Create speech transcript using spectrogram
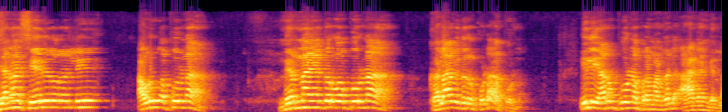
ಜನ ಸೇರಿರೋರಲ್ಲಿ ಅವರು ಅಪೂರ್ಣ. ನಿರ್ಣಾಯಕರು ಅಪೂರ್ಣ ಕಲಾವಿದರು ಕೂಡ ಅಪೂರ್ಣ. ಇಲ್ಲಿ ಯಾರು ಪೂರ್ಣ ಪ್ರಮಾಣದಲ್ಲಿ ಆಗಂಗಿಲ್ಲ.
